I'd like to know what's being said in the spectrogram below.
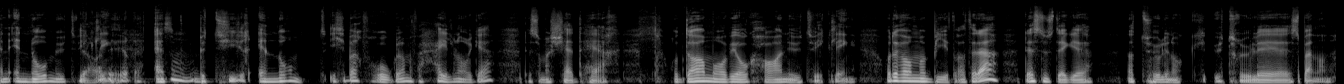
En enorm utvikling. Ja, det En, betyr enormt, ikke bare for Rogaland, men for hele Norge, det som har skjedd her. Og da må vi òg ha en utvikling. Og det var med å bidra til det, det syns jeg er naturlig nok utrolig spennende.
